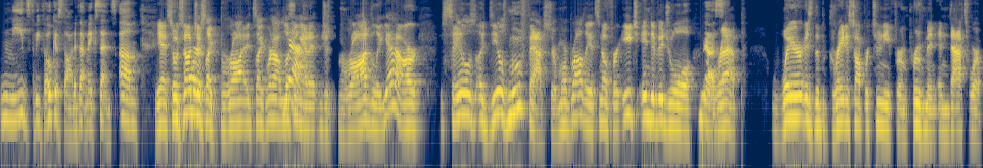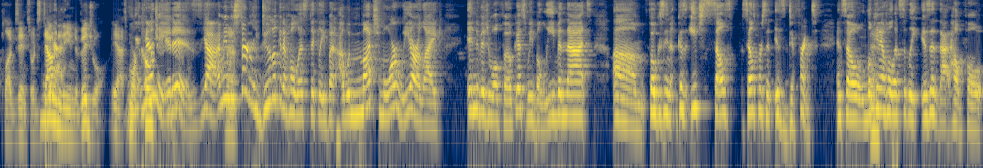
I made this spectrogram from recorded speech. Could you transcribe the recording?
needs to be focused on if that makes sense um yeah so it's not or, just like broad it's like we're not looking yeah. at it just broadly yeah our sales uh, deals move faster more broadly it's no for each individual yes. rep where is the greatest opportunity for improvement? And that's where it plugs in. So it's down yeah. to the individual. Yeah it's more it really it is. Yeah i mean yeah. we certainly do look at it holistically but i would much more we are like individual focus we believe in that um focusing because each sales salesperson is different. And so looking yeah. at holistically isn't that helpful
